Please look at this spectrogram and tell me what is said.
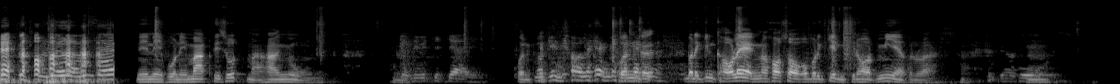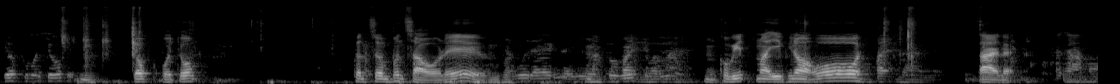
แน่นอนเออมันแซ่บนี่นี่พวกนี้มากที่สุดหมาหางยุงเป็นชีวิตจิตใจเพิ่นมากินข้าวแรงเพิ่นก็บ่ได้กินข้าวแรงเนาะข้าวซอกก็บ่ได้กินกินฮอดเมียเพิ่นว่า เดี๋ยวนี้จบก็บ่จบจบบ่จบเพิ่นเสริมเพิ่นเสาเด้มือได้ใครมีโควิดว่ามาอืมโควิดมาอีกพี่น้องโอ้ยไปได้ตายแล้วกระชามอ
